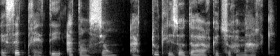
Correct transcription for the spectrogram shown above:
Essaie de prêter attention à toutes les odeurs que tu remarques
